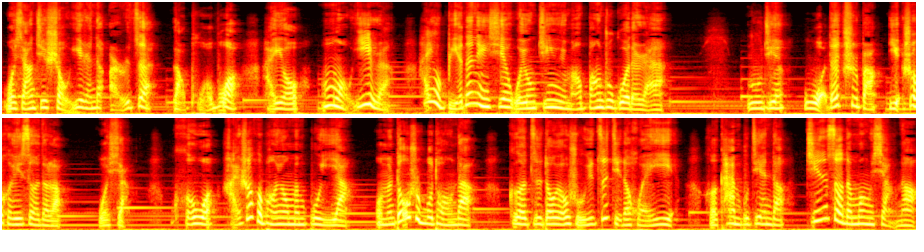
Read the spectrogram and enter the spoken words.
我想起手艺人的儿子、老婆婆，还有木偶艺人，还有别的那些我用金羽毛帮助过的人。如今我的翅膀也是黑色的了。我想，可我还是和朋友们不一样，我们都是不同的，各自都有属于自己的回忆和看不见的金色的梦想呢。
